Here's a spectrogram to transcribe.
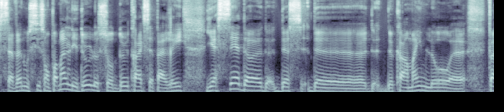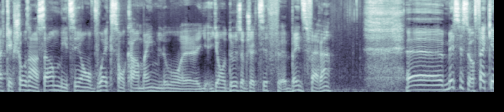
Seven aussi sont pas mal les deux sur deux tracks séparés. Ils essaient de, de, de, de quand même là, faire quelque chose ensemble, mais on voit qu'ils sont quand même là ils ont deux objectifs bien différents. Euh, mais c'est ça. Fait que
